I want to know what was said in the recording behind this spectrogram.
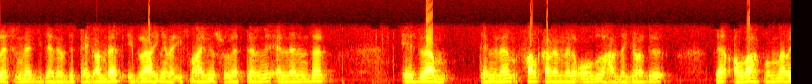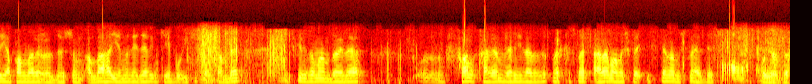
resimler giderildi. Peygamber İbrahim ve İsmail'in suretlerini ellerinden ezlam denilen fal kalemleri olduğu halde gördü ve Allah bunları yapanları öldürsün. Allah'a yemin ederim ki bu iki peygamber hiçbir zaman böyle fal kalemleriyle rızık ve kısmet aramamış ve istememişlerdir buyurdu.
